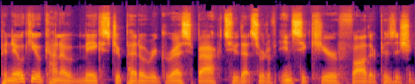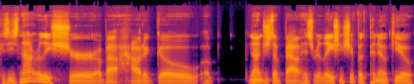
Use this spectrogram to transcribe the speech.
Pinocchio kind of makes Geppetto regress back to that sort of insecure father position because he's not really sure about how to go, uh, not just about his relationship with Pinocchio,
